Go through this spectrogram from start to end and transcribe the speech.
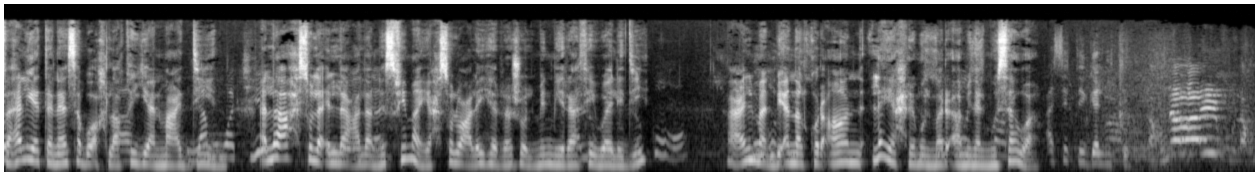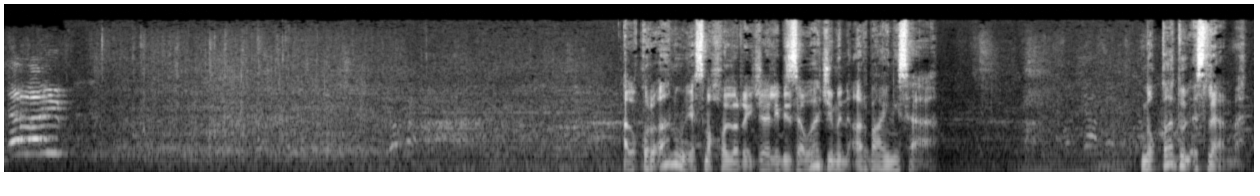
فهل يتناسب أخلاقيا مع الدين؟ ألا أحصل إلا على نصف ما يحصل عليه الرجل من ميراث والدي؟ علما بأن القرآن لا يحرم المرأة من المساواة. القرآن يسمح للرجال بالزواج من أربع نساء. نقاد الإسلام.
